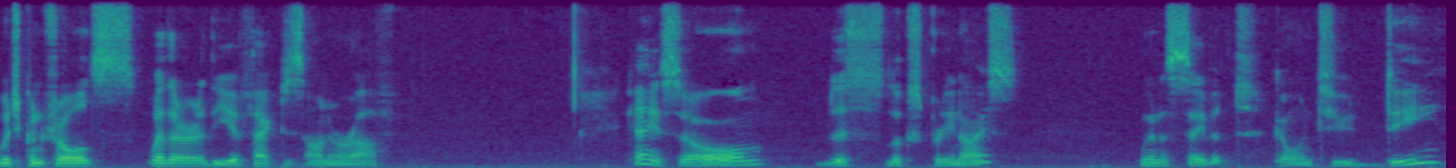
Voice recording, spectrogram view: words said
which controls whether the effect is on or off. Okay, so this looks pretty nice. We're going to save it, go into D,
